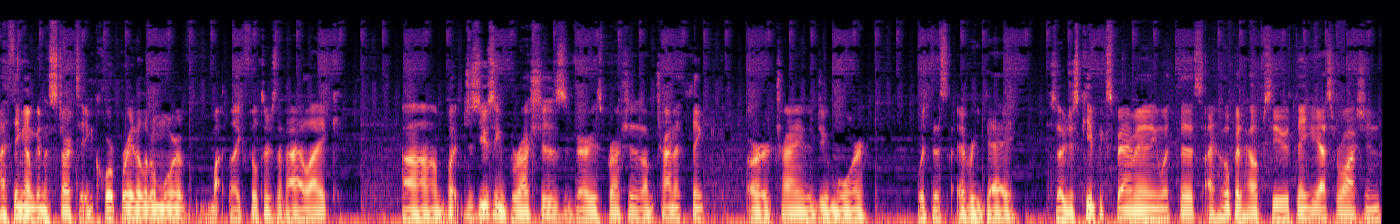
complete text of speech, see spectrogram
I think I'm gonna start to incorporate a little more of like filters that I like. Um, but just using brushes, various brushes, I'm trying to think or trying to do more with this every day. So just keep experimenting with this. I hope it helps you. Thank you guys for watching.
